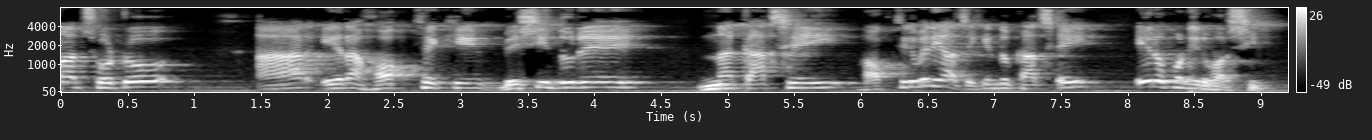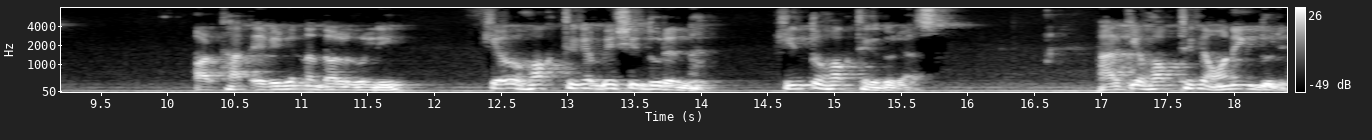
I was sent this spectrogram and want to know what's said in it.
না ছোট? আর এরা হক থেকে বেশি দূরে না কাছেই? হক থেকে বেরিয়ে আছে, কিন্তু কাছেই এর উপর নির্ভরশীল। অর্থাৎ এই বিভিন্ন দলগুলি কেউ হক থেকে বেশি দূরে না, কিন্তু হক থেকে দূরে আছে। আর কেউ হক থেকে অনেক দূরে,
